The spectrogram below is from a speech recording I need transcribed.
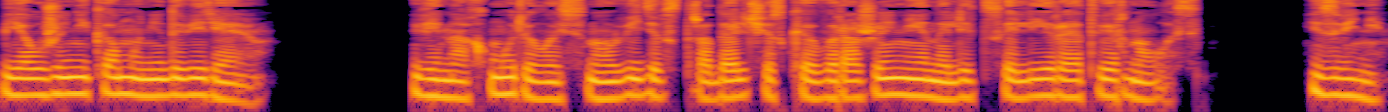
я уже никому не доверяю. Вина хмурилась, но, увидев страдальческое выражение на лице Лиры, отвернулась. «Извини,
